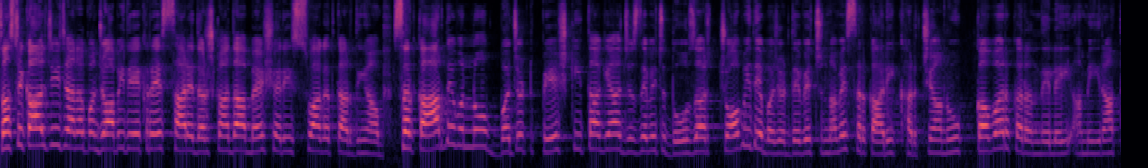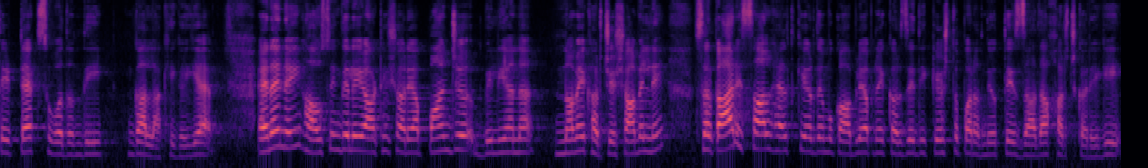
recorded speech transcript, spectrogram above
ਸਤਿ ਸ਼੍ਰੀ ਅਕਾਲ ਜੀ, ਚੈਨਲ ਪੰਜਾਬੀ ਦੇਖ ਰਹੇ ਸਾਰੇ ਦਰਸ਼ਕਾਂ ਦਾ ਮੈਂ ਸ਼ਰੀ ਸਵਾਗਤ ਕਰਦੀ ਹਾਂ। ਸਰਕਾਰ ਦੇ ਵੱਲੋਂ ਬਜਟ ਪੇਸ਼ ਕੀਤਾ ਗਿਆ, ਜਿਸ ਦੇ ਵਿੱਚ 2024 ਦੇ ਬਜਟ ਦੇ ਵਿੱਚ ਨਵੇਂ ਸਰਕਾਰੀ ਖਰਚਿਆਂ ਨੂੰ ਕਵਰ ਕਰਨ ਦੇ ਲਈ ਅਮੀਰਾਂ ਤੇ ਟੈਕਸ ਵਧਣ ਦੀ ਗੱਲ ਆਖੀ ਗਈ ਹੈ। ਐਨਾ ਨਹੀਂ ਹਾਊਸਿੰਗ ਦੇ ਲਈ 8.5 ਬਿਲੀਅਨ ਨਵੇਂ ਖਰਚੇ ਸ਼ਾਮਿਲ ਨੇ। ਸਰਕਾਰ ਇਸ ਸਾਲ ਹੈਲਥ ਕੇਅਰ ਦੇ ਮੁਕਾਬਲੇ ਆਪਣੇ ਕਰਜ਼ੇ ਦੀ ਕਿਸ਼ਤ ਭਰਨ ਦੇ ਉੱਤੇ ਜ਼ਿਆਦਾ ਖਰਚ ਕਰੇਗੀ।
